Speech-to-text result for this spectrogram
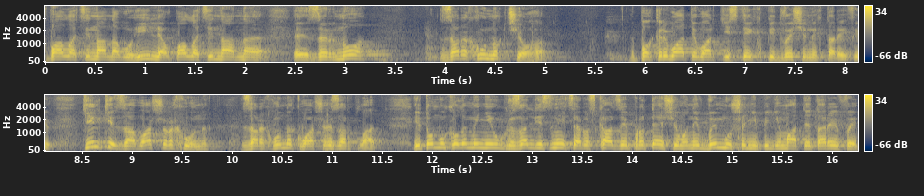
впала ціна на вугілля, впала ціна на е, зерно. За рахунок чого? покривати вартість тих підвищених тарифів тільки за ваш рахунок, за рахунок ваших зарплат. І тому, коли мені Укрзалізниця розказує про те, що вони вимушені піднімати тарифи,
